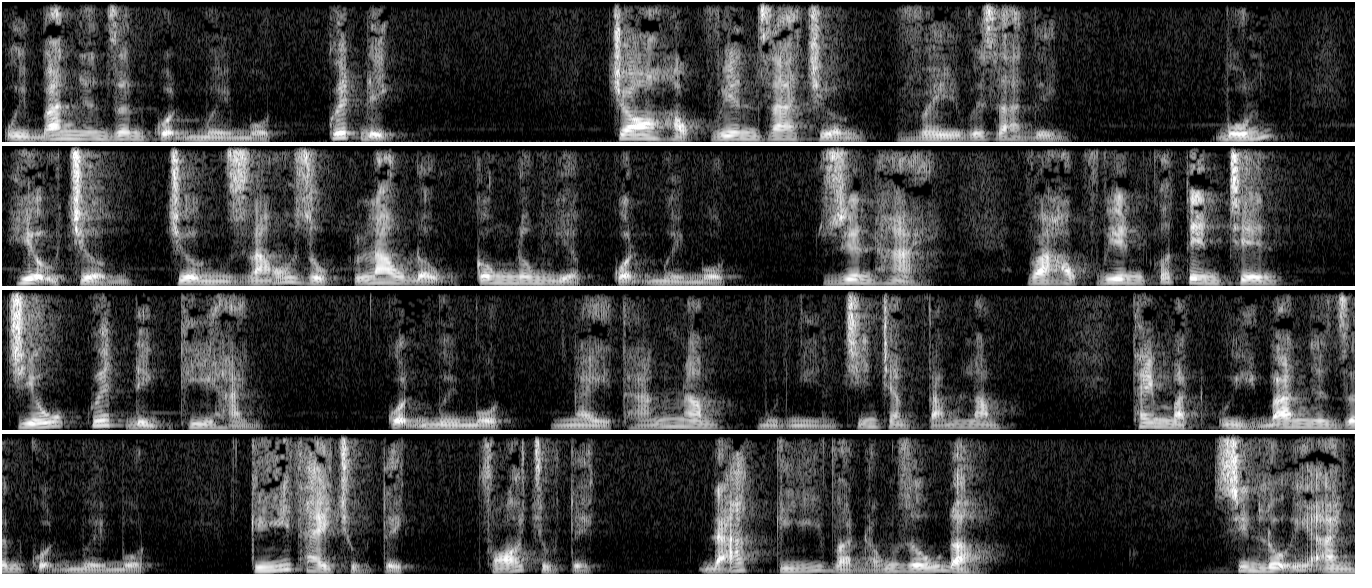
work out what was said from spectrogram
Ủy ban nhân dân quận 11 quyết định cho học viên ra trường về với gia đình. 4. Hiệu trưởng trường giáo dục lao động công nông nghiệp quận 11 Duyên Hải và học viên có tên trên chiếu quyết định thi hành quận 11 ngày tháng 5 1985 thay mặt Ủy ban Nhân dân quận 11 ký thay chủ tịch, phó chủ tịch đã ký và đóng dấu đỏ. Xin lỗi anh,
